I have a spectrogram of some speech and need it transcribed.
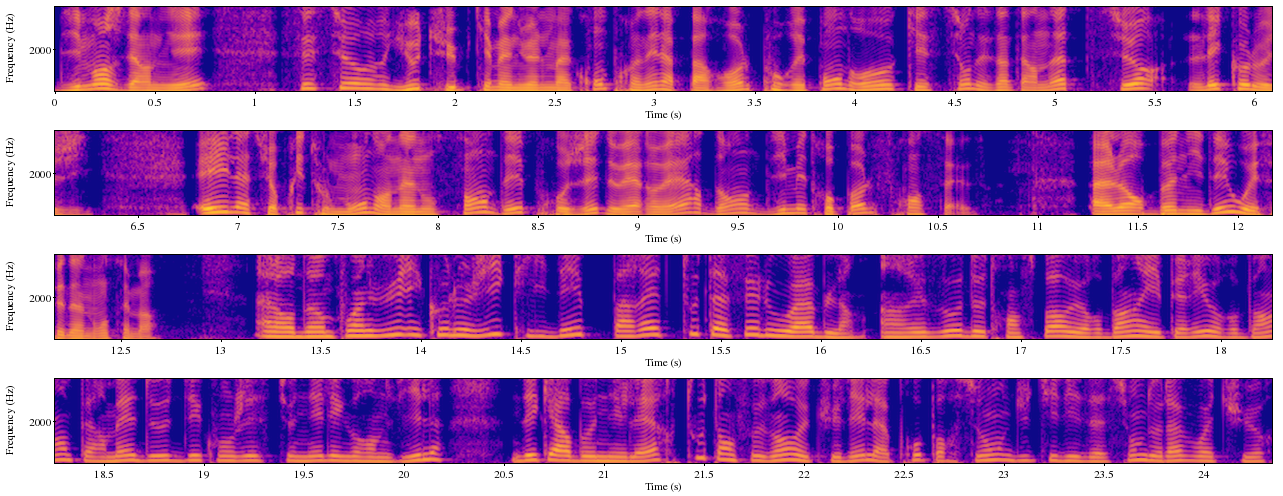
Dimanche dernier, c'est sur YouTube qu'Emmanuel Macron prenait la parole pour répondre aux questions des internautes sur l'écologie. Et il a surpris tout le monde en annonçant des projets de RER dans 10 métropoles françaises. Alors, bonne idée ou effet d'annonce, Emma? Alors d'un point de vue écologique, l'idée paraît tout à fait louable. Un réseau de transport urbain et périurbain permet de décongestionner les grandes villes, décarboner l'air tout en faisant reculer la proportion d'utilisation de la voiture,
